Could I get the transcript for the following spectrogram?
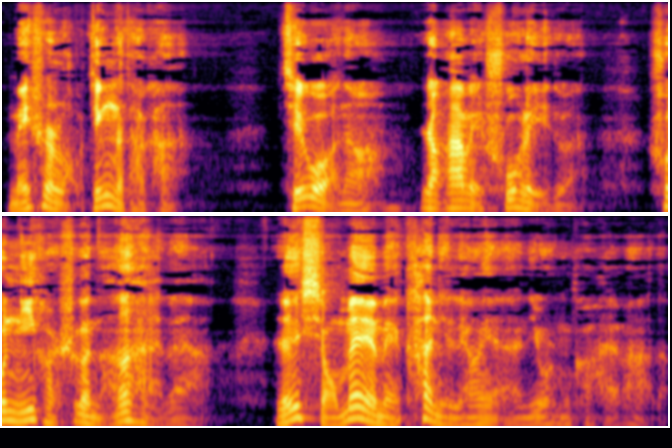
没事老盯着他看，结果呢让阿伟说了一顿，说你可是个男孩子呀，人小妹妹看你两眼，你有什么可害怕的？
